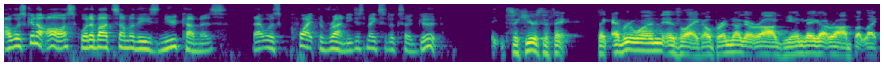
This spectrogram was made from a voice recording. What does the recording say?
I was gonna ask, what about some of these newcomers? That was quite the run. He just makes it look so good. So here's the thing. It's like everyone is like, oh, Brenda got robbed, Bienve got robbed, but like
